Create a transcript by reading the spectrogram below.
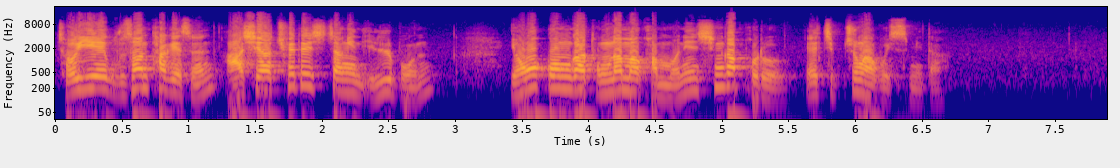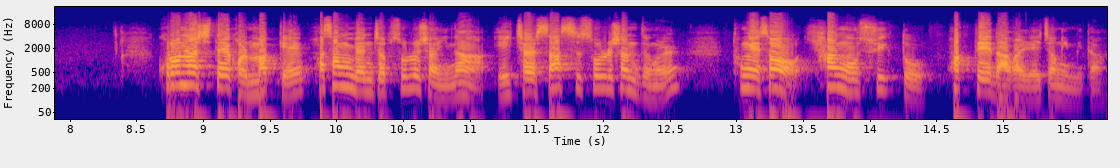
저희의 우선 타겟은 아시아 최대 시장인 일본, 영어권과 동남아 관문인 싱가포르에 집중하고 있습니다. 코로나 시대에 걸맞게 화상 면접 솔루션이나 HR SaaS 솔루션 등을 통해서 향후 수익도 확대해 나갈 예정입니다.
